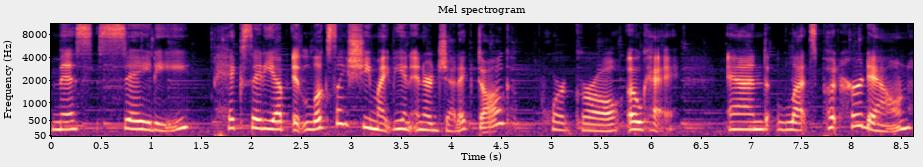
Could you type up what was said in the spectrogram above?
Miss Sadie. Pick Sadie up. It looks like she might be an energetic dog. Poor girl. Okay. And let's put her down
